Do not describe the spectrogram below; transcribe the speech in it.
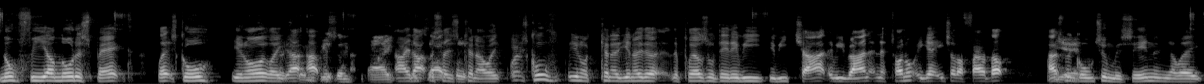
No fear, no respect. Let's go. You know, like that, that was, aye, aye, that exactly. was his kind of like, let's go. You know, kind of, you know, the, the players will do the wee, the wee chat, the wee rant in the tunnel to get each other fired up. That's yeah. what Goldson was saying, and you're like,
